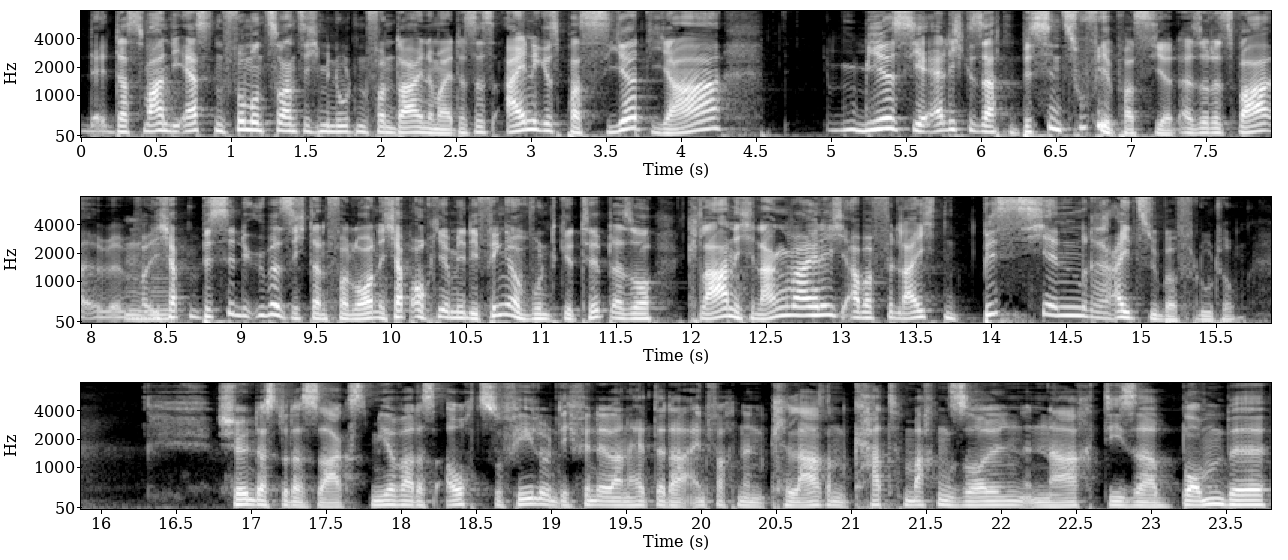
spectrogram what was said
das waren die ersten 25 Minuten von Dynamite. Es ist einiges passiert, ja. Mir ist hier ehrlich gesagt ein bisschen zu viel passiert. Also, das war, mhm. ich habe ein bisschen die Übersicht dann verloren. Ich habe auch hier mir die Finger wund getippt. Also, klar, nicht langweilig, aber vielleicht ein bisschen Reizüberflutung. Schön, dass du das sagst. Mir war das auch zu viel und ich finde, man hätte da einfach einen klaren Cut machen sollen nach dieser Bombe,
